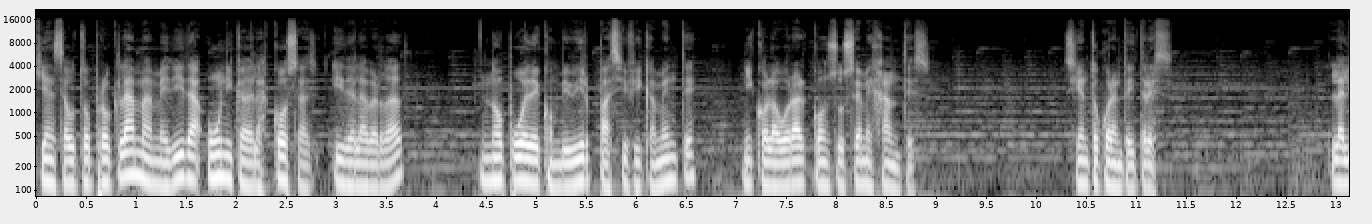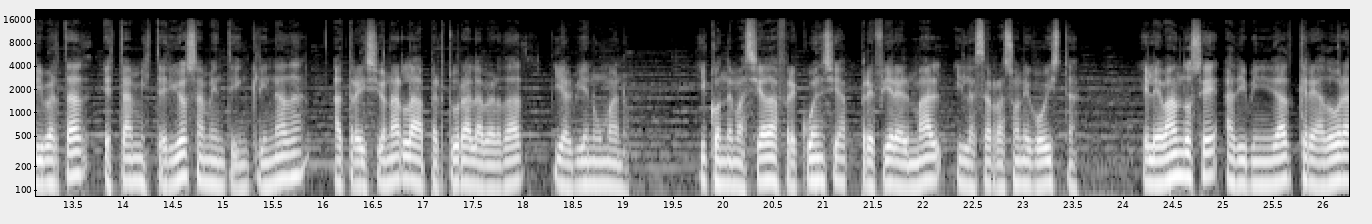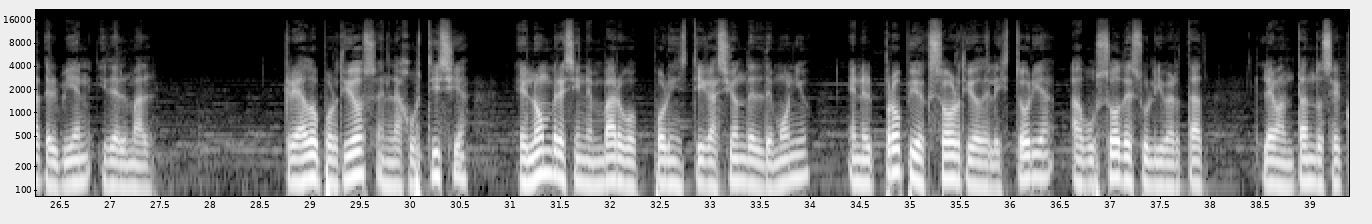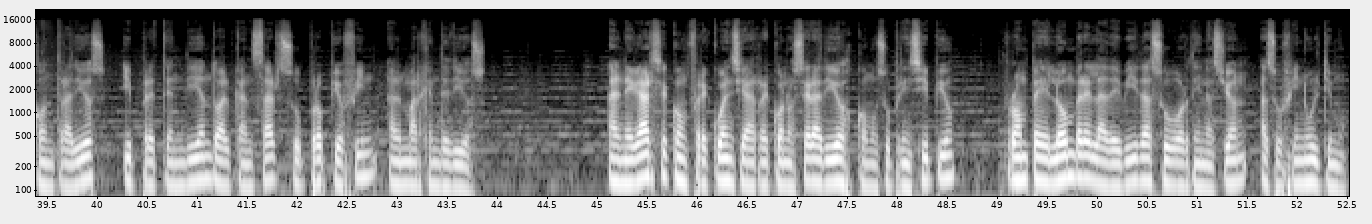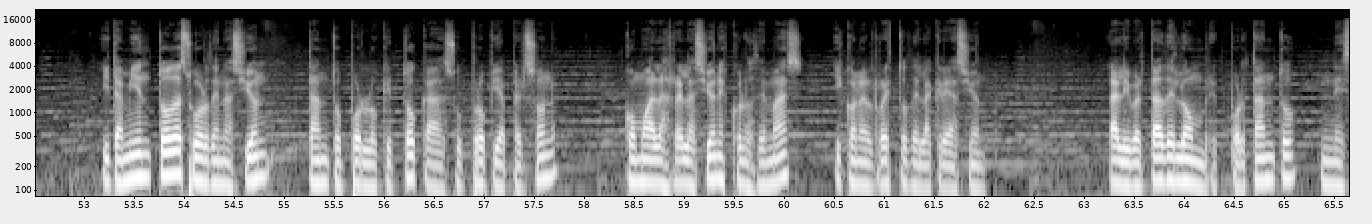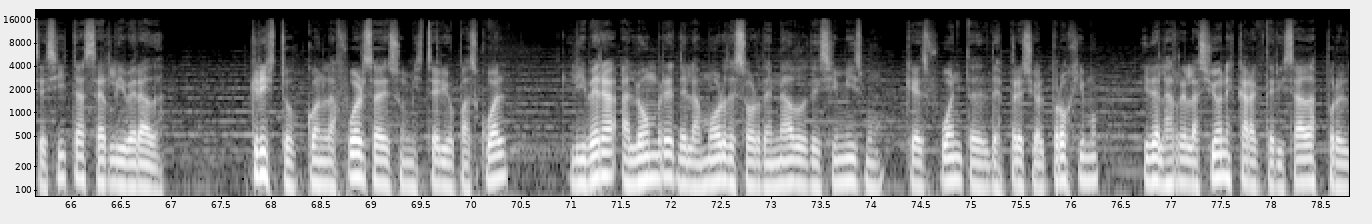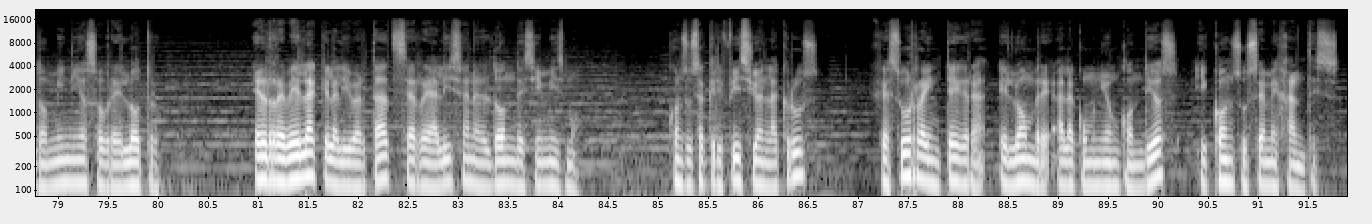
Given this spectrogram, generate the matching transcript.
Quien se autoproclama medida única de las cosas y de la verdad, no puede convivir pacíficamente ni colaborar con sus semejantes. 143. La libertad está misteriosamente inclinada a traicionar la apertura a la verdad y al bien humano, y con demasiada frecuencia prefiere el mal y la cerrazón egoísta, elevándose a divinidad creadora del bien y del mal. Creado por Dios en la justicia, el hombre, sin embargo, por instigación del demonio, en el propio exordio de la historia, abusó de su libertad, levantándose contra Dios y pretendiendo alcanzar su propio fin al margen de Dios. Al negarse con frecuencia a reconocer a Dios como su principio, rompe el hombre la debida subordinación a su fin último, y también toda su ordenación tanto por lo que toca a su propia persona como a las relaciones con los demás y con el resto de la creación. La libertad del hombre, por tanto, necesita ser liberada. Cristo, con la fuerza de su misterio pascual, libera al hombre del amor desordenado de sí mismo, que es fuente del desprecio al prójimo y de las relaciones caracterizadas por el dominio sobre el otro. Él revela que la libertad se realiza en el don de sí mismo. Con su sacrificio en la cruz, Jesús reintegra el hombre a la comunión con Dios y con sus semejantes.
